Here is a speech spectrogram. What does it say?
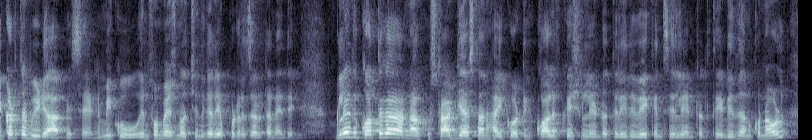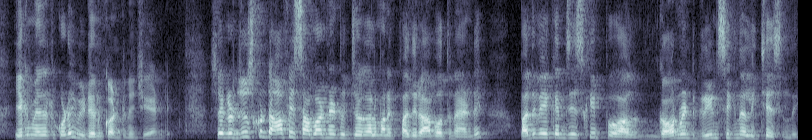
ఇక్కడతో వీడియో ఆపేసేయండి. మీకు ఇన్ఫర్మేషన్ వచ్చింది కదా ఎప్పుడు రిజల్ట్ అనేది. లేదు కొత్తగా నాకు స్టార్ట్ చేస్తాను హైకోర్టుకి క్వాలిఫికేషన్లు ఏంటో తెలియదు వేకెన్సీలు ఏంటో తెలియదు అనుకున్న వాళ్ళు ఇక మీదట కూడా వీడియోని కంటిన్యూ చేయండి. సో ఇక్కడ చూసుకుంటే ఆఫీస్ సబార్డినేట్ ఉద్యోగాలు మనకి పది రాబోతున్నాయండి. పది వేకెన్సీస్కి గవర్నమెంట్ గ్రీన్ సిగ్నల్ ఇచ్చేసింది.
